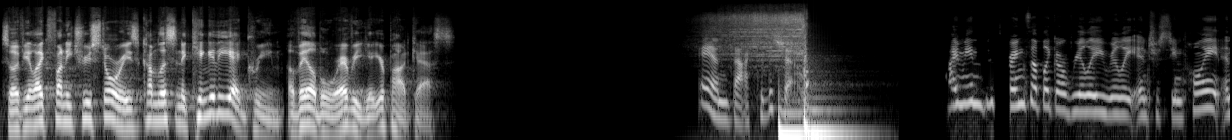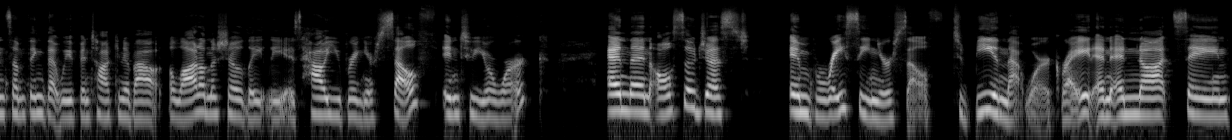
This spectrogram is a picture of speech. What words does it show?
So if you like funny true stories, come listen to King of the Egg Cream, available wherever you get your podcasts. And back to the show. I mean, this brings up like a really, really interesting point and something that we've been talking about a lot on the show lately is how you bring yourself into your work and then also just embracing yourself to be in that work, right? And and not saying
